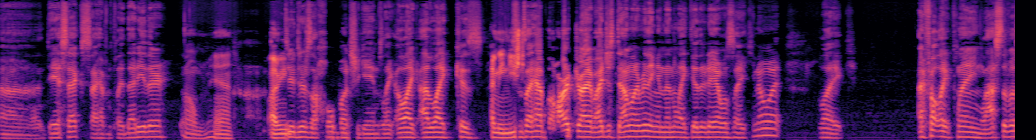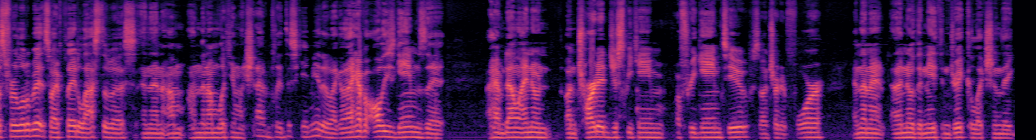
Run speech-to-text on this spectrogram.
uh, Deus Ex. I haven't played that either. oh man, I mean, Dude, there's a whole bunch of games. Like I like I like because I mean, you since should, I have the hard drive, I just download everything. And then like the other day, I was like, you know what? Like, I felt like playing Last of Us for a little bit, so I played Last of Us, and then I'm and then I'm looking I'm like, shit, I haven't played this game either. Like I have all these games that I haven't downloaded. I know Uncharted just became a free game too, so Uncharted Four. And then I, I know the Nathan Drake collection they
